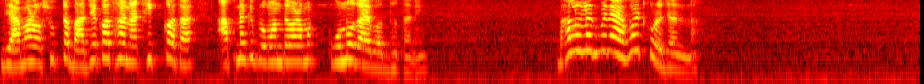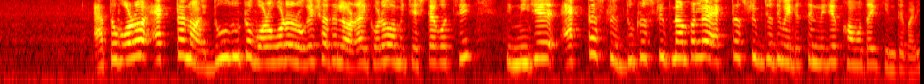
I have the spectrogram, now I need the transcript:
যে আমার অসুখটা বাজে কথা না ঠিক কথা, আপনাকে প্রমাণ দেওয়ার আমার কোনো দায়বদ্ধতা নেই। ভালো লাগবে না অ্যাভয়েড করে যান না। এত বড় একটা নয়, দু দুটো বড় বড় রোগের সাথে লড়াই করেও আমি চেষ্টা করছি নিজের একটা স্ট্রিপ দুটো স্ট্রিপ না পারলেও একটা স্ট্রিপ যদি মেডিসিন নিজের ক্ষমতায় কিনতে পারি।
